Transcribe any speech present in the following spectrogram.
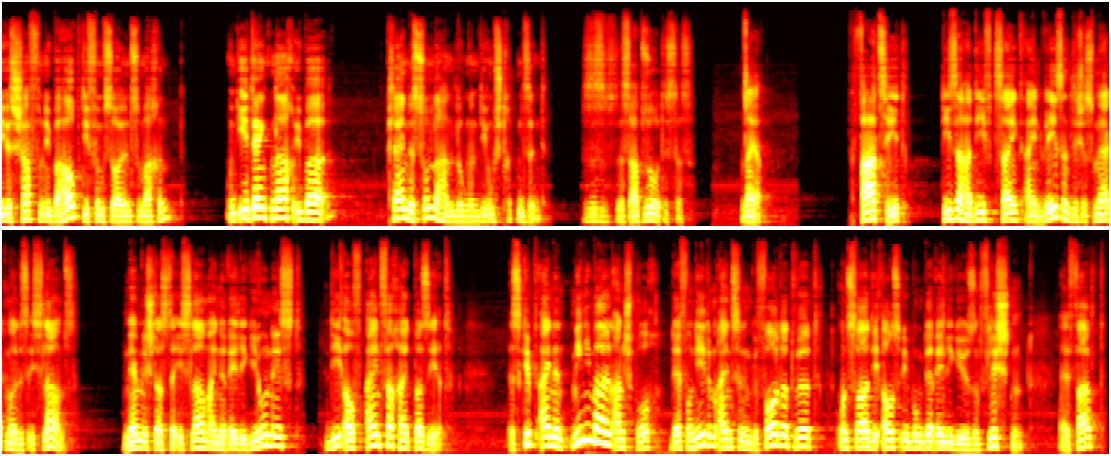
die es schaffen, überhaupt die fünf Säulen zu machen. Und ihr denkt nach über kleine Sunna-Handlungen, die umstritten sind. Das ist, das ist absurd, ist das. Naja. Fazit: Dieser Hadith zeigt ein wesentliches Merkmal des Islams, nämlich dass der Islam eine Religion ist, die auf Einfachheit basiert. Es gibt einen minimalen Anspruch, der von jedem Einzelnen gefordert wird, und zwar die Ausübung der religiösen Pflichten, El-Fard,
